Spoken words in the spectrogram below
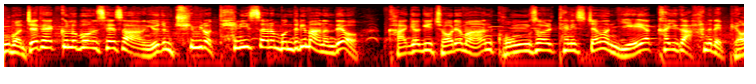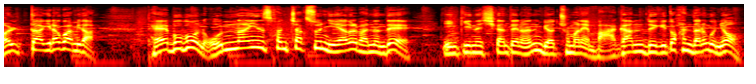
두 번째 댓글로 본 세상. 요즘 취미로 테니스 하는 분들이 많은데요. 가격이 저렴한 공설 테니스장은 예약하기가 하늘의 별 따기라고 합니다. 대부분 온라인 선착순 예약을 받는데 인기 있는 시간대는 몇 초 만에 마감되기도 한다는군요.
